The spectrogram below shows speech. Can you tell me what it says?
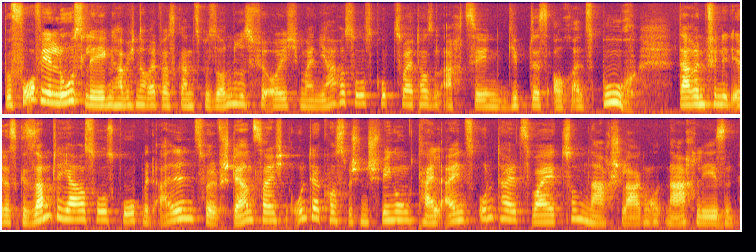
Bevor wir loslegen, habe ich noch etwas ganz Besonderes für euch. Mein Jahreshoroskop 2018 gibt es auch als Buch. Darin findet ihr das gesamte Jahreshoroskop mit allen zwölf Sternzeichen und der kosmischen Schwingung Teil 1 und Teil 2 zum Nachschlagen und Nachlesen.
